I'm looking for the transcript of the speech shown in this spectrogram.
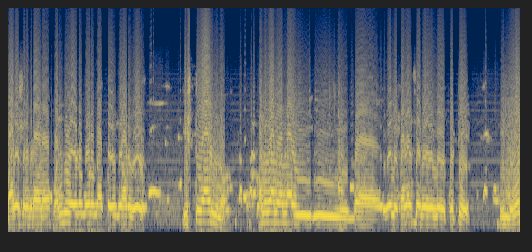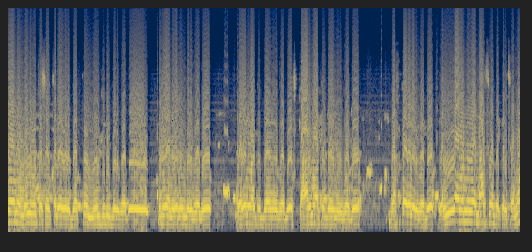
ಮಾದೇಶ್ವರ ಬಡಾವಣೆ ಒಂದು ಎರಡು ಮೂರು ನಾಲ್ಕು ಐದು ಆರು ಏಳು ಇಷ್ಟು ವಾರ್ಡ್ಗೂ ಅನುದಾನವನ್ನ ಈ ಇದರಲ್ಲಿ ಫೈನಾನ್ಸಿಯಲ್ ಕೊಟ್ಟು ಇಲ್ಲಿ ಏನೇನು ಮೂಲಭೂತ ಸೌಕರ್ಯಗಳು ಬೇಕು ಯೂಜಿಡಿದ್ ಇರ್ಬೋದು, ಕುಡಿಯ ನೀರಿಂದ ಇರ್ಬೋದು ರೈನ್ ವಾಟರ್ ಡ್ರೈನ್ ಇರ್ಬೋದು ಸ್ಟಾರ್ ವಾಟರ್ ಡ್ರೈನ್ ಇರ್ಬೋದು ರಸ್ತೆಗಳಿರ್ಬೋದು ಎಲ್ಲವನ್ನು ಮಾಡಿಸುವಂತ ಕೆಲಸವನ್ನ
